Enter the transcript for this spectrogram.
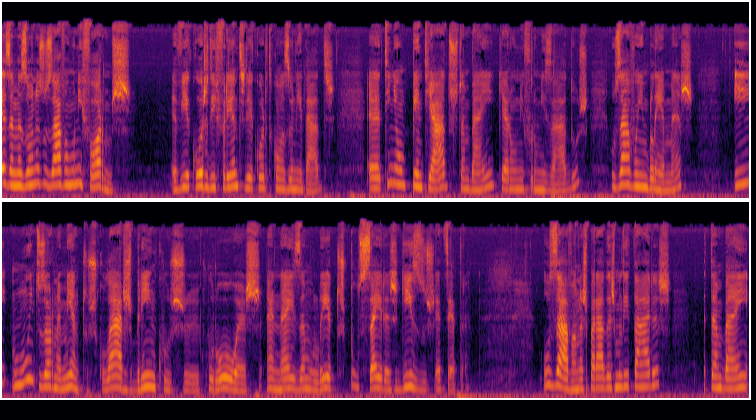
As Amazonas usavam uniformes. Havia cores diferentes de acordo com as unidades. Uh, tinham penteados também, que eram uniformizados. Usavam emblemas e muitos ornamentos, colares, brincos, eh, coroas, anéis, amuletos, pulseiras, guizos, etc. Usavam nas paradas militares também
